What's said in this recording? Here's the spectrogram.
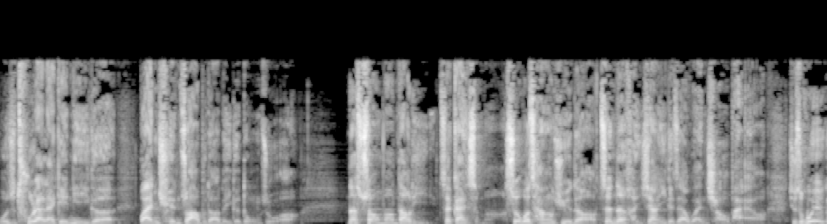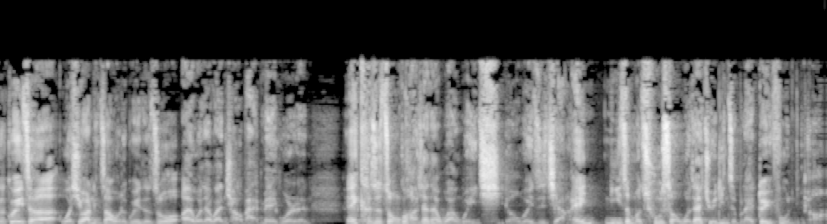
我就突然来给你一个完全抓不到的一个动作，那双方到底在干什么？所以我常常觉得哦，真的很像一个在玩桥牌哦，就是我有个规则，我希望你照我的规则做，哎，我在玩桥牌。美国人，哎，可是中国好像在玩围棋哦。我一直讲，哎，你怎么出手，我再决定怎么来对付你哦。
